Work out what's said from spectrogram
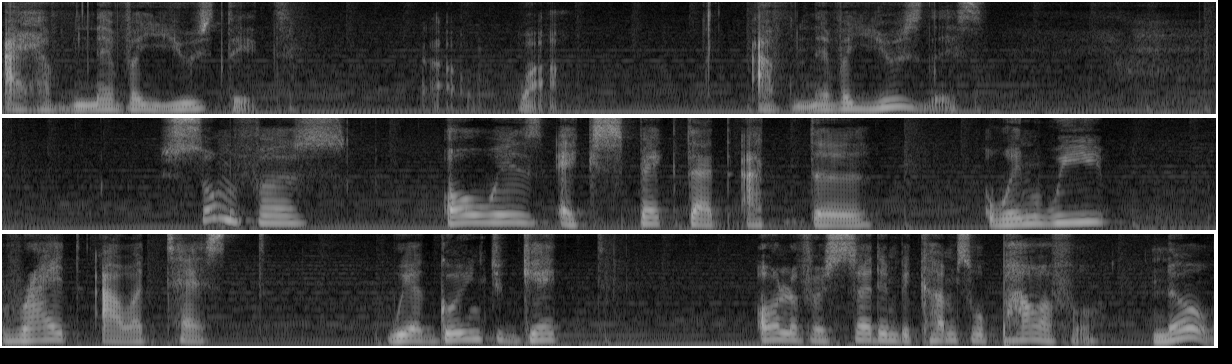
I have never used it. Oh, wow. I've never used this. Some of us always expect that at the when we write our test, we are going to get all of a sudden become so powerful. No.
